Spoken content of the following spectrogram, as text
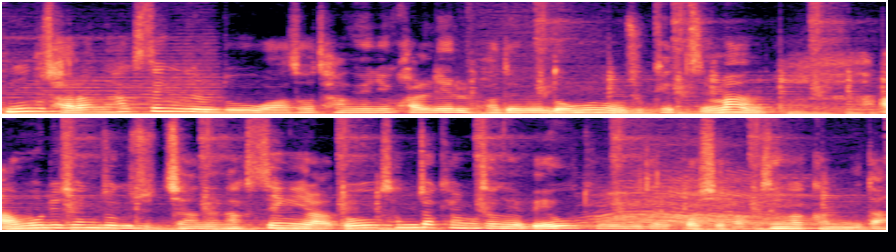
공부 잘하는 학생들도 와서 당연히 관리를 받으면 너무너무 좋겠지만 아무리 성적이 좋지 않은 학생이라도 성적 형성에 매우 도움이 될 것이라고 생각합니다.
